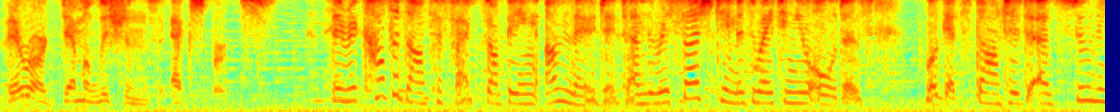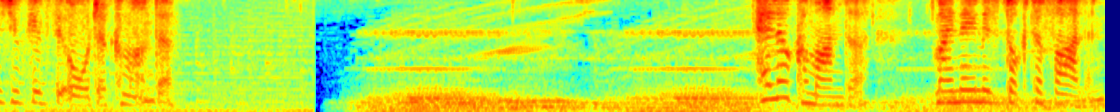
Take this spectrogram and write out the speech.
they're our demolitions experts. The recovered artifacts are being unloaded, and the research team is waiting your orders. We'll get started as soon as you give the order, Commander. Commander. My name is Dr. Vahlen.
